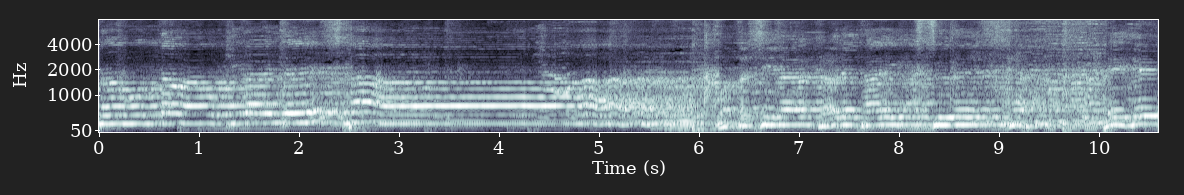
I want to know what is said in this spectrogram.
た女 Amen.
